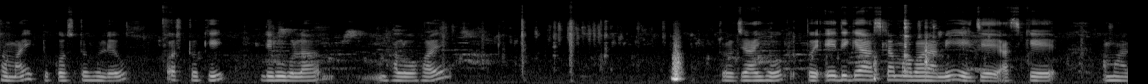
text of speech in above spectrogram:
সময়, একটু কষ্ট হলেও। কষ্ট কি, ডিমগুলা ভালো হয়। তো যাই হোক, তো এদিকে আসলাম আবার আমি, এই যে আজকে আমার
